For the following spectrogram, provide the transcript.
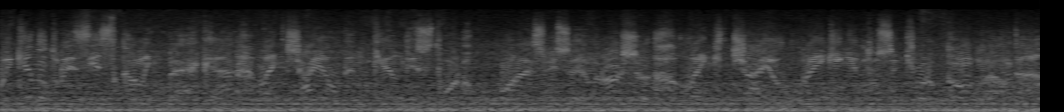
We cannot resist coming back, huh? Like child in candy store, or as we say in Russia, like child breaking into secure compound, huh?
